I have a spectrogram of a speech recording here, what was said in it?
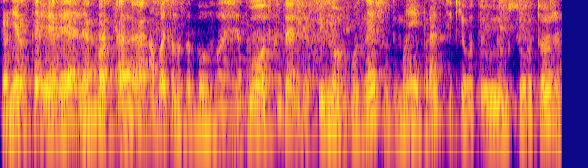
некоторые реально просто об этом забывают. Вот, кстати, Ильнур, вот знаешь, вот в моей практике, вот у Суры тоже,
